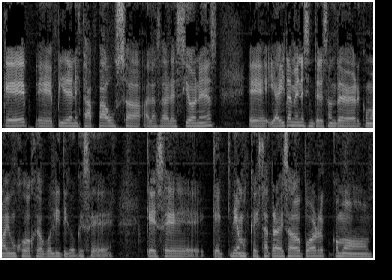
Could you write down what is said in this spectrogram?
que eh, piden esta pausa a las agresiones eh, y ahí también es interesante ver cómo hay un juego geopolítico que se que se que digamos que está atravesado por cómo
